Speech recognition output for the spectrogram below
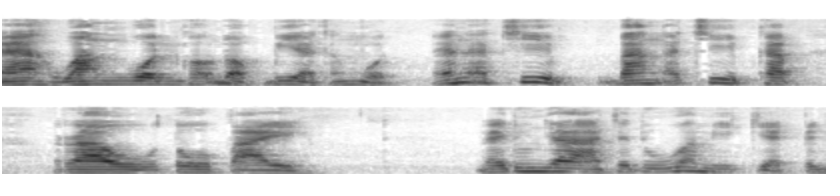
นะวังวนของดอกเบี้ยทั้งหมดนั้นอาชีพบางอาชีพครับ เราโตไป ในดุนยาอาจจะดูว่ามีเกียรติเป็น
